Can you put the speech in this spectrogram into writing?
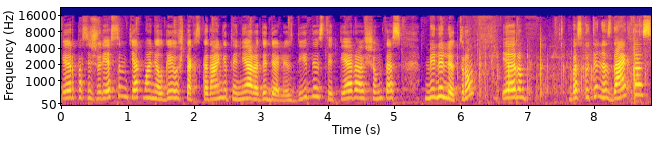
Ir pasižiūrėsim, kiek man ilgai užteks, kadangi tai nėra didelis dydis, tai tai yra 100 ml. Ir paskutinis daiktas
